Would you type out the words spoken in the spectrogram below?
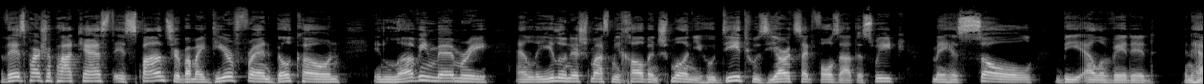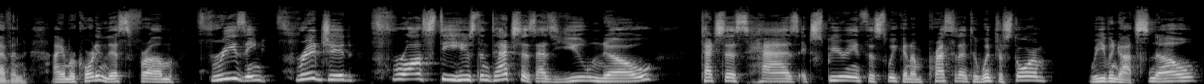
This Parsha podcast is sponsored by my dear friend Bill Cohn in loving memory and Leilu Nishmas Michal Ben Shmuel and Yehudit, whose yahrzeit falls out this week. May his soul be elevated in heaven. I am recording this from freezing, frigid, frosty Houston, Texas. As you know, Texas has experienced this week an unprecedented winter storm. We even got snow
